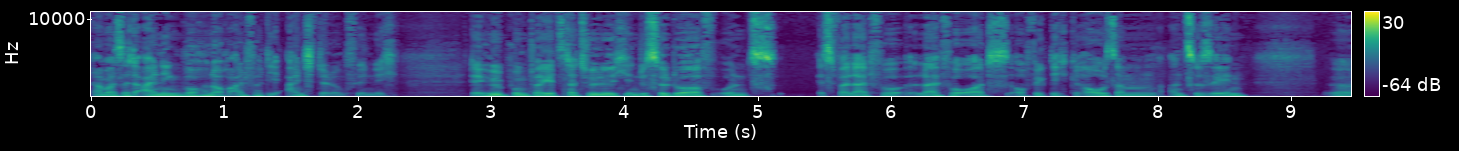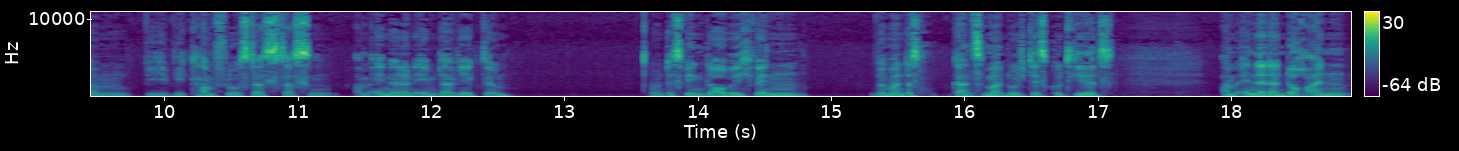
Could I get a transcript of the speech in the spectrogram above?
aber seit einigen Wochen auch einfach die Einstellung, finde ich. Der Höhepunkt war jetzt natürlich in Düsseldorf und es war live vor, live vor Ort auch wirklich grausam anzusehen, ähm, wie, wie kampflos das, das am Ende dann eben da wirkte. Und deswegen glaube ich, wenn, wenn man das Ganze mal durchdiskutiert, am Ende dann doch ein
